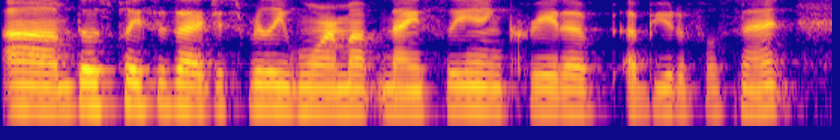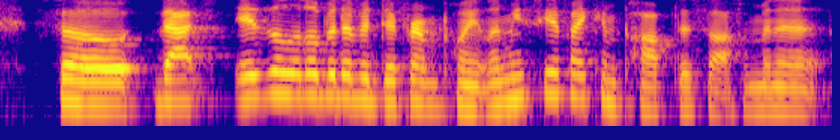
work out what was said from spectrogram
um, those places that just really warm up nicely and create a, a beautiful scent. So that is a little bit of a different point. Let me see if I can pop this off. I'm going to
